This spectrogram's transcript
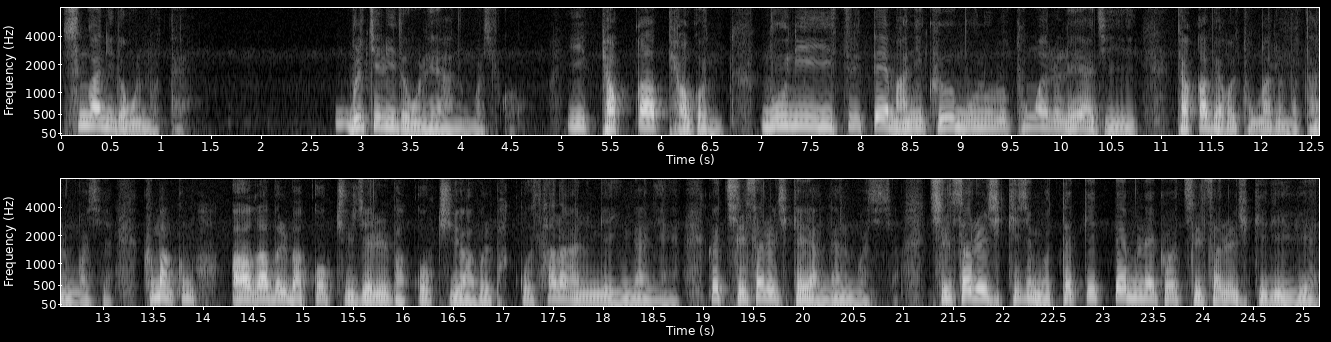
순간 이동을 못 해. 물질 이동을 해야 하는 것이고 이 벽과 벽은 문이 있을 때만이 그 문으로 통화를 해야지 벽과 벽을 통화를 못하는 것이에요. 그만큼 억압을 받고 규제를 받고 규합을 받고 살아가는 게 인간이에요. 그 질서를 지켜야 한다는 것이죠. 질서를 지키지 못했기 때문에 그 질서를 지키기 위해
